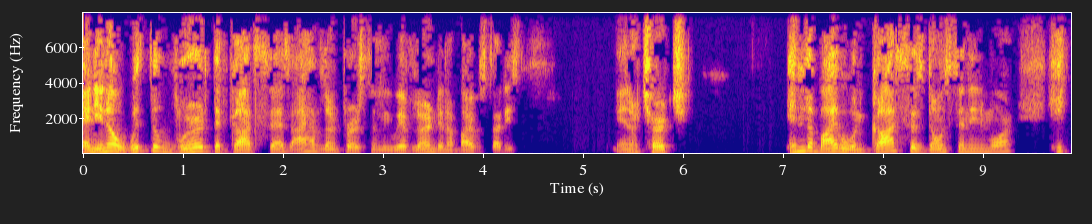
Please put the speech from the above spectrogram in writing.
And you know, with the word that God says, I have learned personally, we have learned in our Bible studies, in our church, in the Bible, when God says don't sin anymore, He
